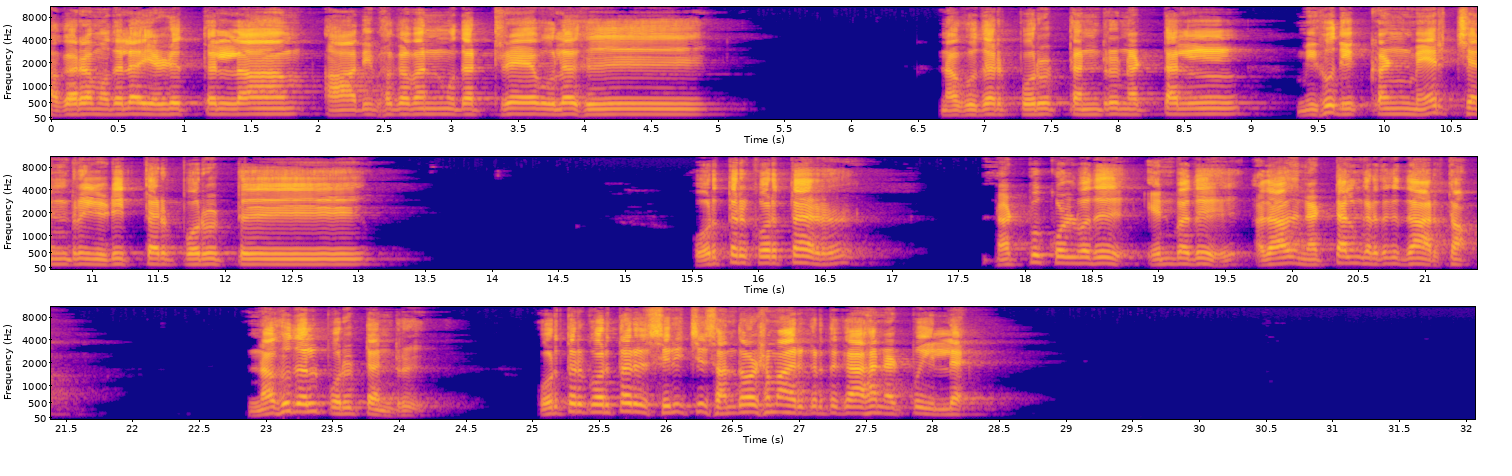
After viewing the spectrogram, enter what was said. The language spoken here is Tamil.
அகர முதல எழுத்தெல்லாம் ஆதிபகவன் முதற்றே உலகு. நகுதற் பொருட்டன்று நட்டல் மிகுதிக்கண் மேற்சென்று இடித்தற் பொருட்டு. ஒருத்தருக்கொருத்தர் நட்பு கொள்வது என்பது அதாவது நட்டல்ங்கிறதுக்கு தான் அர்த்தம். நகுதல் பொருட்டன்று. ஒருத்தருக்கு ஒருத்தர் சிரித்து சந்தோஷமாக இருக்கிறதுக்காக நட்பு இல்லை.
